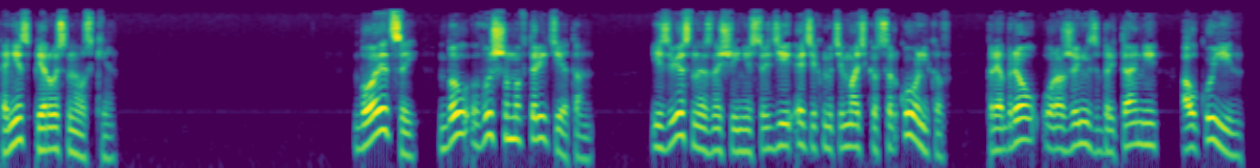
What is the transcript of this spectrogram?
Конец первой сноски. Боэций был высшим авторитетом. Известное значение среди этих математиков-церковников приобрел уроженец Британии Алкуин,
